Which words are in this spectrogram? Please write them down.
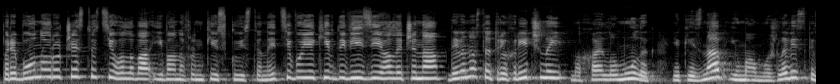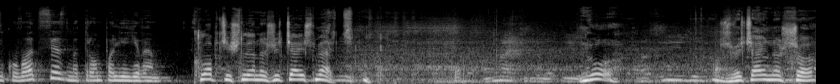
Перебув на урочистості голова Івано-Франківської станиці вояків дивізії Галичина, 93-річний Михайло Мулик, який знав і мав можливість спілкуватися з Дмитром Палієвим. Хлопці йшли на життя і смерть. Ну, звичайно, що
